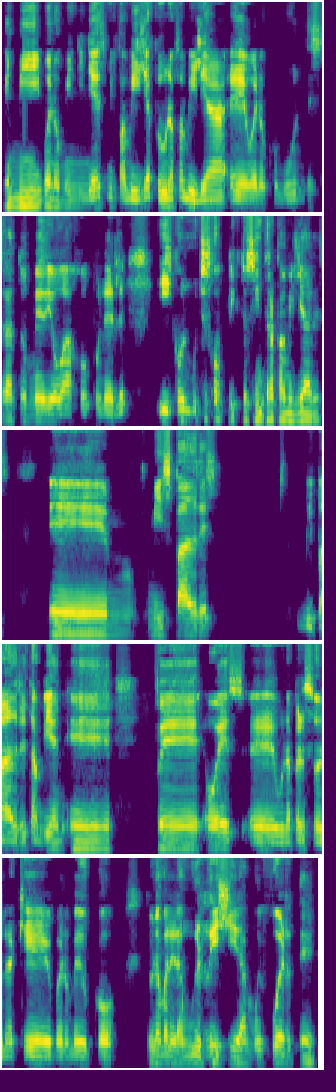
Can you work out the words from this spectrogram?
En mi, bueno, mi niñez, mi familia fue una familia, eh, bueno, común, de estrato medio bajo, ponerle, y con muchos conflictos intrafamiliares. Eh, mis padres, mi padre también, eh, fue o es eh, una persona que, bueno, me educó de una manera muy rígida, muy fuerte,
